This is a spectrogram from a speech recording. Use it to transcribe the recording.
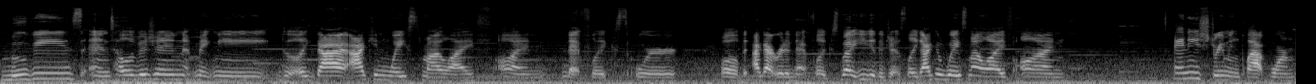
movies and television make me like that I can waste my life on Netflix or well I got rid of Netflix, but you get the gist. Like I could waste my life on any streaming platform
